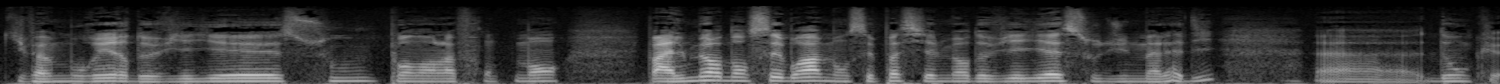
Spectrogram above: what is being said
qui va mourir de vieillesse ou pendant l'affrontement, elle meurt dans ses bras, mais on ne sait pas si elle meurt de vieillesse ou d'une maladie. Donc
